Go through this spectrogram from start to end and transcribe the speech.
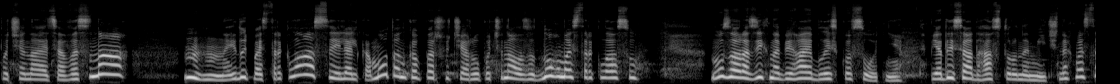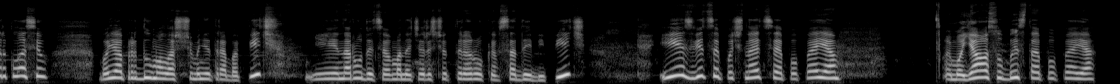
починається весна. Угу. Йдуть майстер-класи, лялька-мотанка в першу чергу. Починала з одного майстер-класу. Ну, зараз їх набігає близько сотні. 50 гастрономічних майстер-класів, бо я придумала, що мені треба піч, і народиться в мене через 4 роки в садибі піч. І звідси почнеться епопея, моя особиста епопея.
